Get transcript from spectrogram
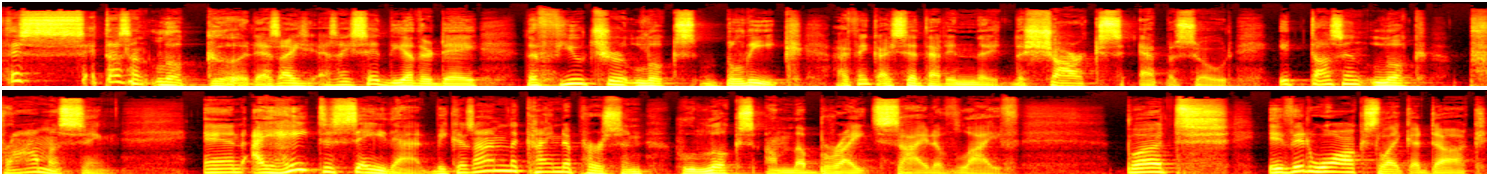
this it doesn't look good. As i as i said the other day the future looks bleak. I think i said that in the the sharks episode. It doesn't look promising. And i hate to say that because i'm the kind of person who looks on the bright side of life. But if it walks like a duck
